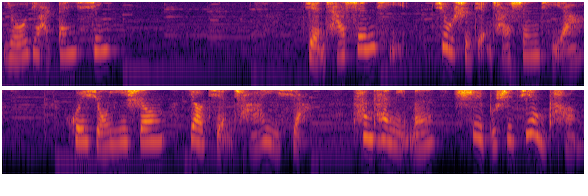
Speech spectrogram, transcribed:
有点担心。检查身体就是检查身体啊，灰熊医生要检查一下，看看你们是不是健康。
